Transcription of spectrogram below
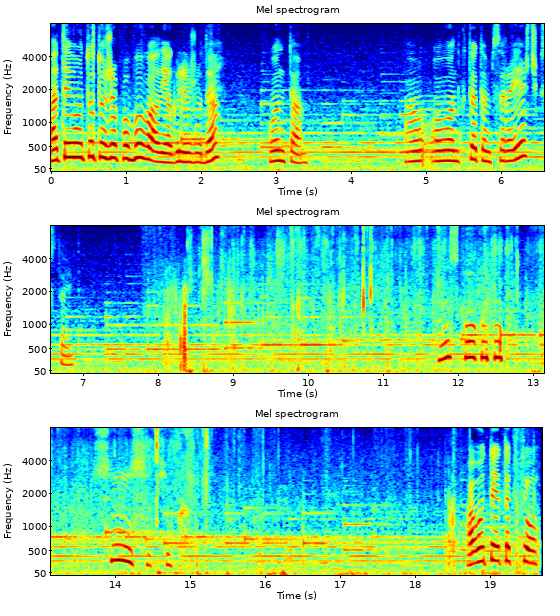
А ты вот тут уже побывал, я гляжу, да? Вон там. А, а вон кто там, сыроежчик стоит? Ну сколько тут шишечек. А вот это кто?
